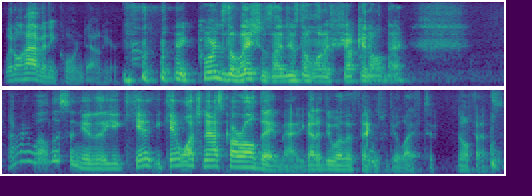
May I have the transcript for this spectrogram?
We don't have any corn down here. corn's delicious. I just don't want to shuck it all day. All right. Well, listen, you know, you can't you can't watch NASCAR all day, Matt. You got to do other things with your life too. No offense.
